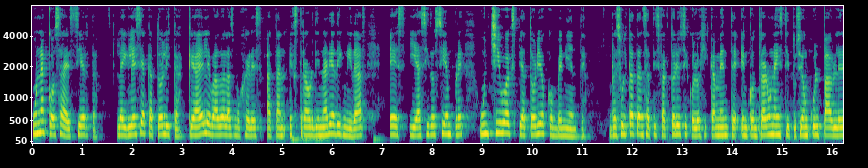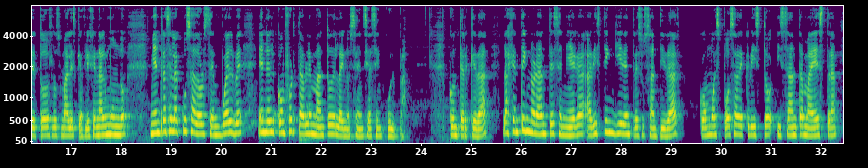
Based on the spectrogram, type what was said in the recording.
Una cosa es cierta, la Iglesia Católica, que ha elevado a las mujeres a tan extraordinaria dignidad es y ha sido siempre un chivo expiatorio conveniente. Resulta tan satisfactorio psicológicamente encontrar una institución culpable de todos los males que afligen al mundo, mientras el acusador se envuelve en el confortable manto de la inocencia sin culpa. Con terquedad, la gente ignorante se niega a distinguir entre su santidad como esposa de Cristo y santa maestra,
